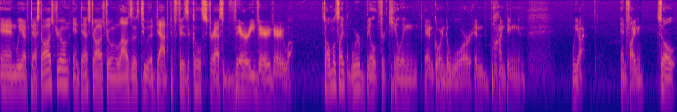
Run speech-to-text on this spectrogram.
and we have testosterone, and testosterone allows us to adapt to physical stress very, very, very well. It's almost like we're built for killing and going to war and hunting, and we are, and fighting. So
